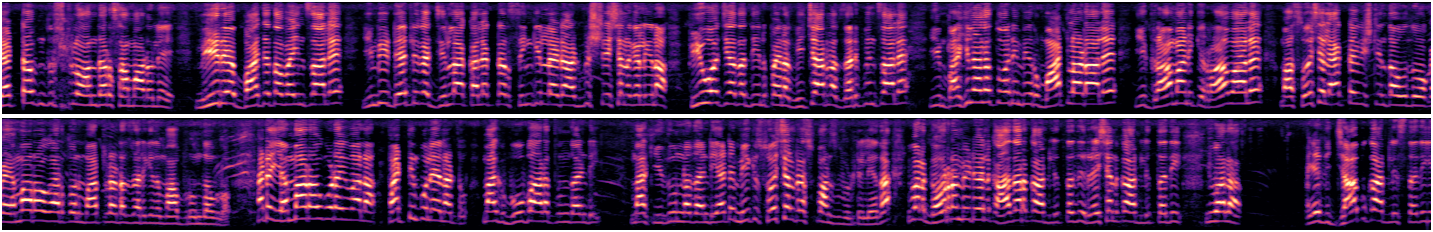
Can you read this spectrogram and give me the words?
చట్టం దృష్టిలో అందరూ సమానులే. మీరే బాధ్యత వహించాలి. ఇమీడియట్లీగా జిల్లా కలెక్టర్ సింగిల్ లైడ్ అడ్మినిస్ట్రేషన్ కలిగిన పిఓ చేత దీనిపైన విచారణ జరిపించాలి. ఈ మహిళలతోని మీరు మాట్లాడాలి. ఈ గ్రామానికి రావాలి. మా సోషల్ యాక్టివిస్ట్ ఇంత ఒక ఎంఆర్ఓ గారితో మాట్లాడడం జరిగింది మా బృందంలో. అంటే ఎంఆర్ఓ కూడా ఇవాళ పట్టింపు లేనట్టు. మాకు భూభారత్ ఉందండి. మాకు ఇది ఉన్నదండి. అంటే మీకు సోషల్ రెస్పాన్సిబిలిటీ లేదా? ఇవాళ గవర్నమెంట్ వీళ్ళకి ఆధార్ కార్డులు ఇస్తుంది రేషన్ కార్డులు ఇస్తుంది ఇవాళ ఏది జాబ్ కార్డులు ఇస్తుంది?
